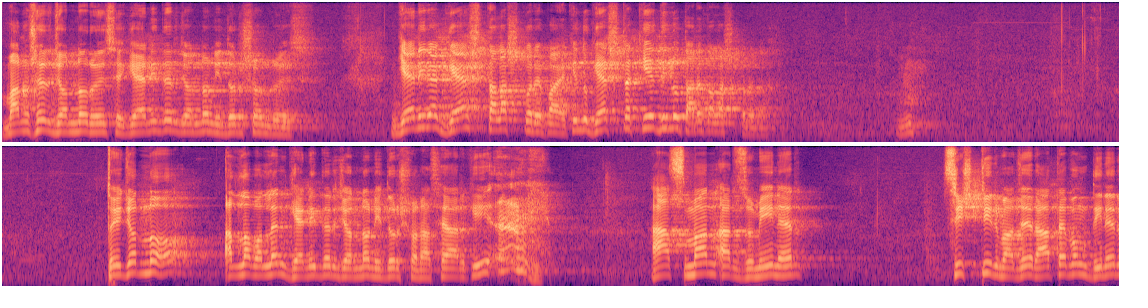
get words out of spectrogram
মানুষের জন্য রয়েছে, জ্ঞানীদের জন্য নিদর্শন রয়েছে। জ্ঞানীরা গ্যাস তালাশ করে পায়, কিন্তু গ্যাসটা কে দিল তারে তালাশ করে না? তো এই জন্য আল্লাহ বললেন, জ্ঞানীদের জন্য নিদর্শন আছে আর কি। আসমান আর জমিনের সৃষ্টির মাঝে, রাত এবং দিনের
